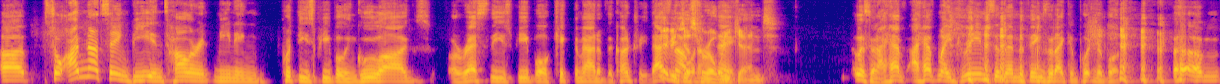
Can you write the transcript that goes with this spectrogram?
Uh, so I'm not saying be intolerant, meaning put these people in gulags, arrest these people, kick them out of the country. That's maybe just for I'm a saying. weekend. Listen, I have I have my dreams and then the things that I can put in a book. Um,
